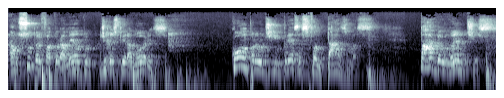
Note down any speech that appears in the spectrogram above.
ao superfaturamento de respiradores? Compram de empresas fantasmas, pagam antes,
